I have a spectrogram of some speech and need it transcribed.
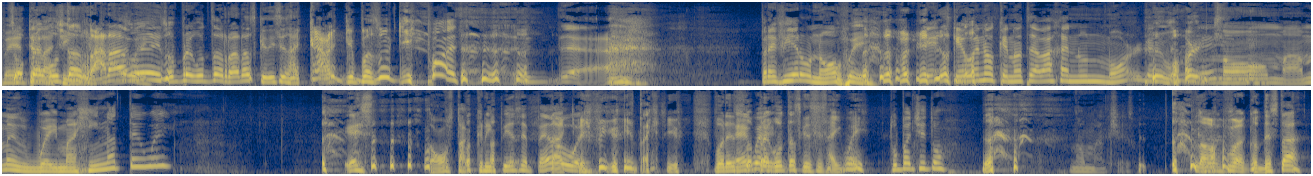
vete a la preguntas raras, güey. Son preguntas raras que dices, ay, caray, ¿qué pasó aquí? Pues, ah, prefiero no, güey. Qué, qué bueno que no trabaja en un morgue. No mames, güey. Imagínate, güey. Es... No, está creepy ese Está pedo, güey. creepy, güey, está creepy. Por eso Eh, son güey. preguntas que dices, ay, güey. ¿Tú, Panchito? No manches. no, pues, contesta.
